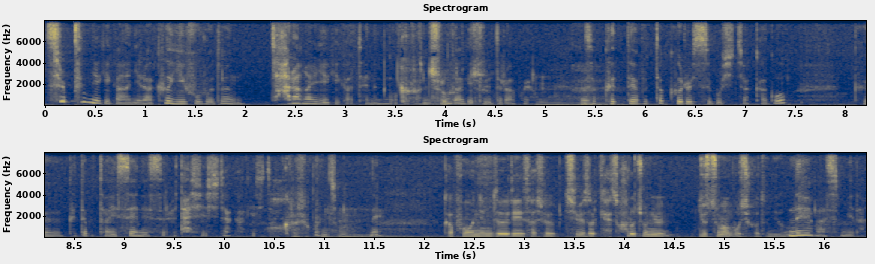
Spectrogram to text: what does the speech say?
슬픈 얘기가 아니라 그 이후로는 자랑할 얘기가 되는 것 같은 그렇죠, 생각이 그렇죠. 들더라고요. 음. 그래서 네. 그때부터 글을 쓰고 시작하고 그 그때부터 SNS를 다시 시작하기 시작. 그러셨군요. 네, 그러니까 부모님들이 사실 집에서 계속 하루 종일 뉴스만 보시거든요. 네 맞습니다.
